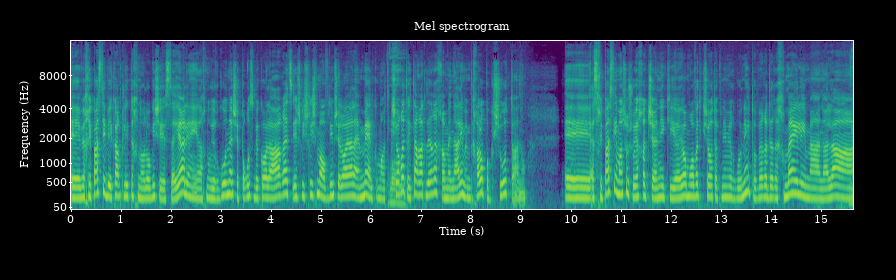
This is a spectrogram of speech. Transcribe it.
אה, וחיפשתי בעיקר כלי טכנולוגי שיסייע לי, אנחנו ארגון אה, שפרוס בכל הארץ, יש לי שליש מהעובדים שלא היה להם מייל, כלומר תקשורת הייתה רק דרך המנהלים, הם בכלל לא פגשו אותנו. אה, אז חיפשתי משהו שהוא יהיה חדשני, כי היום רוב התקשורת הפנים ארגונית עוברת דרך מיילים, מההנהלה,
